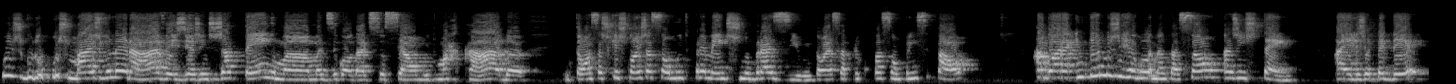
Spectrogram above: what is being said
os grupos mais vulneráveis, e a gente já tem uma, uma desigualdade social muito marcada. Então, essas questões já são muito prementes no Brasil. Então, essa é a preocupação principal. Agora, em termos de regulamentação, a gente tem a LGPD,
